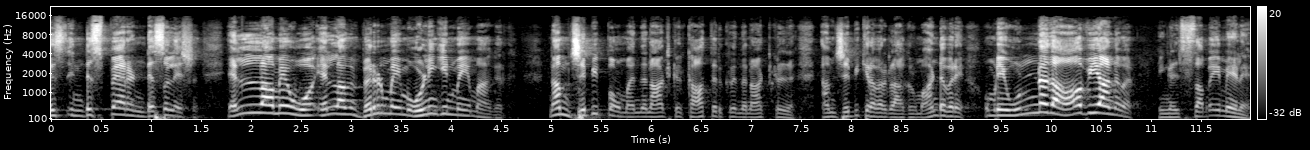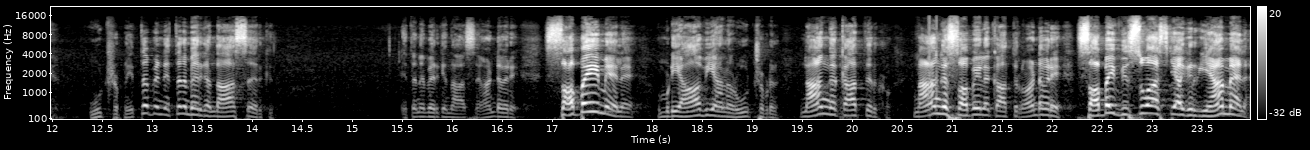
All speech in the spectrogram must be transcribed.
this in despair and desolation எல்லாமே ஓ எல்லாமே வெறுமையும் ஒழுங்கின்மையுமாக இருக்கு. நாம் ஜெபிப்போம் இந்த நாட்கள் காத்திருக்கிற இந்த நாட்கள். நாம் ஜெபிக்கிறவர்களாகிறோம். ஆண்டவரே உங்களுடைய உன்னத ஆவியானவர் எங்கள் சபை மேலே ஊற்றப்படும். எத்தனை பேர் எத்தனை பேருக்கு அந்த ஆசை இருக்குது எத்தனை பேருக்கு இந்த ஆசை? ஆண்டவரே சபை மேலே உங்களுடைய ஆவியானவர் ஊற்றப்படும் நாங்கள் காத்திருக்கிறோம். நாங்கள் சபையில் காத்திருக்கோம் ஆண்டவரே சபை விசுவாசியாக இருக்கு என் மேல.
